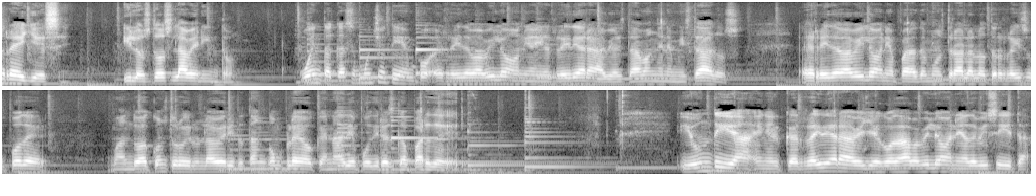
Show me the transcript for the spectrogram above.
Reyes y los dos laberintos. Cuenta que hace mucho tiempo el rey de Babilonia y el rey de Arabia estaban enemistados. El rey de Babilonia, para demostrar al otro rey su poder, mandó a construir un laberinto tan complejo que nadie pudiera escapar de él. Y un día en el que el rey de Arabia llegó a Babilonia de visita,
